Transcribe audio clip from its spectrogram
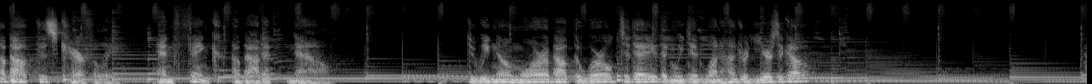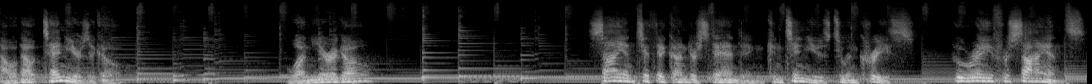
about this carefully and think about it now. Do we know more about the world today than we did 100 years ago? How about 10 years ago? One year ago? Scientific understanding continues to increase. Hooray for science!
